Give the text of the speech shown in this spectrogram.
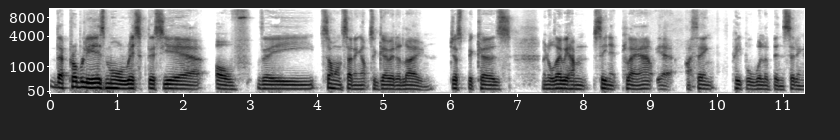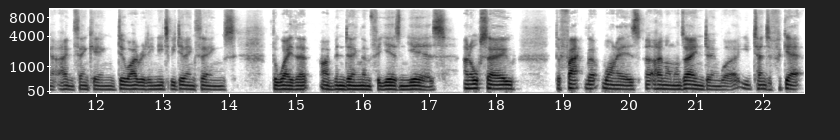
there probably is more risk this year of the someone setting up to go it alone, just because. I mean, although we haven't seen it play out yet, I think people will have been sitting at home thinking, do I really need to be doing things the way that I've been doing them for years and years? And also the fact that one is at home on one's own doing work, you tend to forget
